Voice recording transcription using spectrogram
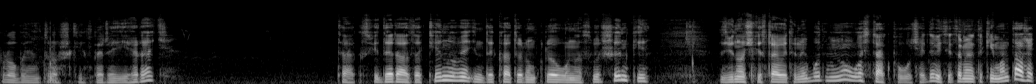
Спробуємо трошки переіграти. Так, з фідера закинули, індикатором кльову у нас вершинки. Дзвіночки ставити не будемо. Ну ось так виходить. Дивіться, це в мене такий монтажик.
